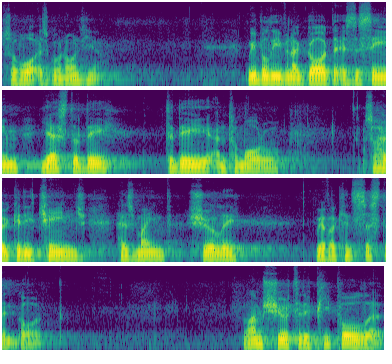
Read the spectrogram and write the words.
So, what is going on here? We believe in a God that is the same yesterday, today, and tomorrow. So, how could he change his mind? Surely we have a consistent God. Well, I'm sure to the people that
